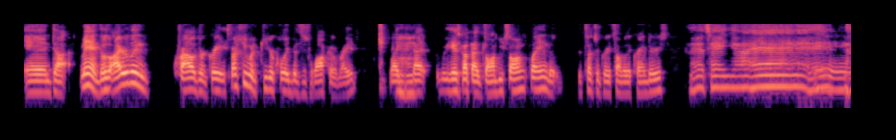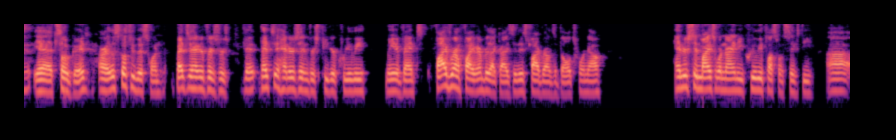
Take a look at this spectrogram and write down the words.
and uh, man, those Ireland crowds are great, especially when Peter Queally does his walkout, right? Like mm-hmm. that, he has got that zombie song playing. That it's such a great song with the Cranberries. Let's hang your head. Yeah, it's so good. All right, let's go through this one. Benson Henderson versus Benson Henderson versus Peter Queally main event. Five round fight. Remember that, guys. It is five rounds of Bellator now. Henderson minus 190, Queally plus 160. Uh,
